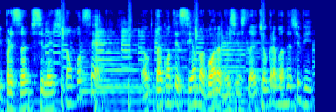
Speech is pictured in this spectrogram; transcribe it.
e precisando de silêncio e não consegue. É o que está acontecendo agora nesse instante, eu gravando esse vídeo.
